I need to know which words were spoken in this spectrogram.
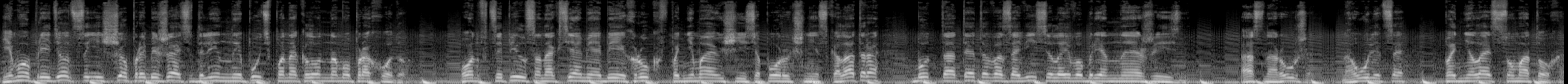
ему придется еще пробежать длинный путь по наклонному проходу. Он вцепился ногтями обеих рук в поднимающиеся поручни эскалатора, будто от этого зависела его бренная жизнь. А снаружи, на улице, поднялась суматоха.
